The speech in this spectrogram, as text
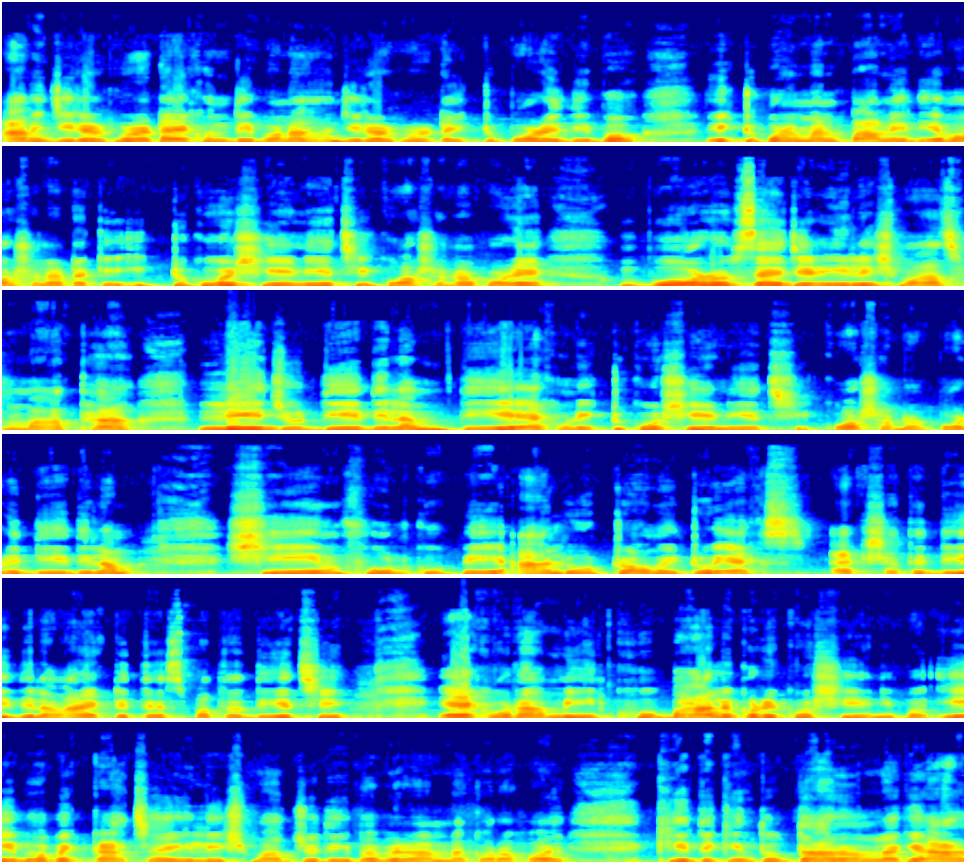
আমি জিরার গুঁড়াটা এখন দেব না। জিরার গুঁড়াটা একটু পরে দিব। একটু পরিমাণ পানি দিয়ে মশলাটাকে একটু কষিয়ে নিয়েছি। কষানোর পরে বড় সাইজের ইলিশ মাছ, মাথা, লেজুর দিয়ে দিলাম। দিয়ে এখন একটু কষিয়ে নিয়েছি। কষানোর পরে দিয়ে দিলাম শিম, ফুলকপি, আলু, টমেটো এক একসাথে দিয়ে দিলাম। আর একটি তেজপাতা দিয়েছি। এখন আমি খুব ভালো করে কষিয়ে নিব। এইভাবে কাঁচা ইলিশ মাছ যদি এইভাবে রান্না করা হয়, খেতে কিন্তু দারুণ লাগে আর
